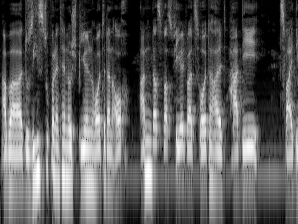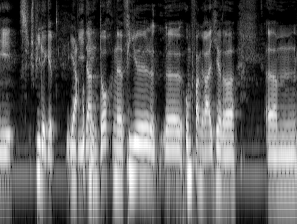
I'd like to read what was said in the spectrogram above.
Aber du siehst Super Nintendo-Spielen heute dann auch an das, was fehlt, weil es heute halt HD 2D-Spiele gibt, Ja, die okay. dann doch eine viel äh, umfangreichere, ähm,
